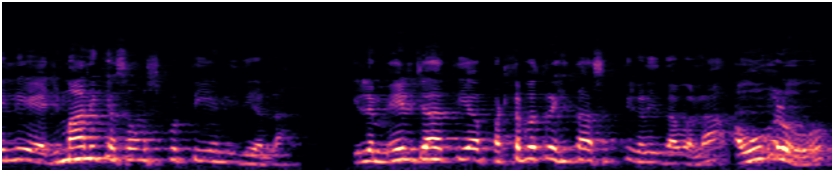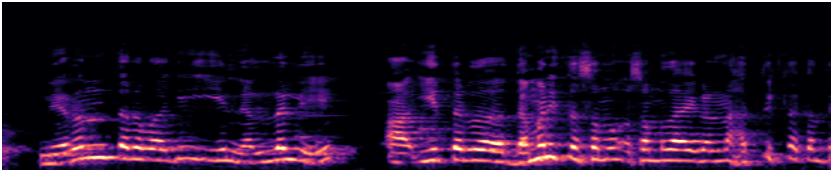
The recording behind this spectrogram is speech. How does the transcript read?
ಇಲ್ಲಿ ಯಜಮಾನಿಕೆ ಸಂಸ್ಕೃತಿ ಏನಿದೆಯಲ್ಲ, ಇಲ್ಲಿ ಮೇಲ್ಜಾತಿಯ ಪಟ್ಟಭದ್ರ ಹಿತಾಸಕ್ತಿಗಳಿದ್ದಾವಲ್ಲ, ಅವುಗಳು ನಿರಂತರವಾಗಿ ಈ ನೆಲದಲ್ಲಿ ಈ ಥರದ ದಮನಿತ ಸಮು, ಸಮುದಾಯಗಳನ್ನ ಹತ್ತಿರ್ತಕ್ಕಂಥ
